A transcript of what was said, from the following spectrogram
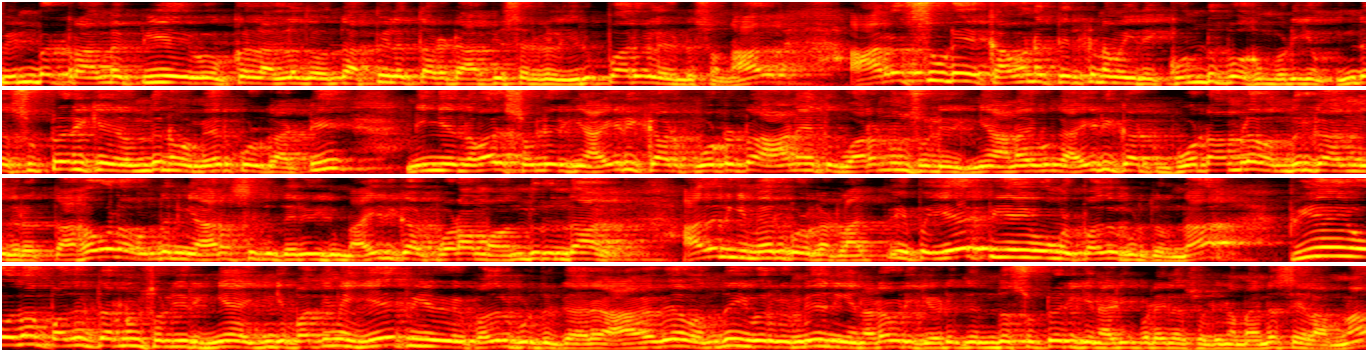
பின்பற்றாமல் பிஐஓக்கள் அல்லது வந்து அப்பீல் அத்தாரிட்டி ஆஃபீஸர்கள் இருப்பார்கள் என்று சொன்னால் அரசுடைய கவனத்திற்கு நம்ம இதை கொண்டு போக முடியும். இந்த சுற்றறிக்கையை வந்து நம்ம மேற்கோள் காட்டி நீங்கள் இந்த மாதிரி சொல்லியிருக்கீங்க. ஐடி கார்டு போட்டுட்டு ஆணையத்துக்கு வரணும்னு சொல்லியிருக்கீங்க. ஆனால் இவங்க ஐடி கார்டு போடாமலே வந்திருக்காங்கிற தகவலை வந்து நீங்கள் அரசுக்கு தெரிவிக்கணும் ஐடி கார்டு போடாமல் வந்திருந்தால் அதை நீங்கள் மேற்கோள் காட்டலாம். இப்போ இப்போ ஏபிஐ உங்களுக்கு பதில் கொடுத்துருந்தா பிஐஓ தான் பதில் தரணும்னு சொல்லியிருக்கீங்க. இங்கே பார்த்தீங்கன்னா ஏபிஐ பதில் கொடுத்துருக்காரு. ஆகவே வந்து இவர்கள் மீது நீங்கள் நடவடிக்கை எடுக்க இந்த சுற்றறிக்கையின் அடிப்படையில் சொல்லி நம்ம என்ன செய்யலாம்னா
